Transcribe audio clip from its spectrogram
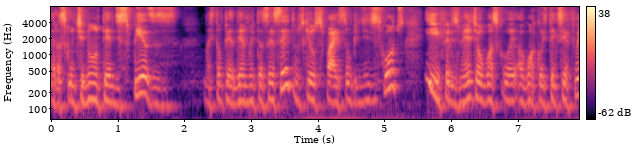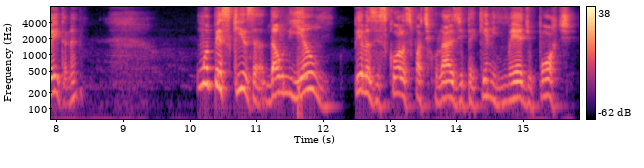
elas continuam tendo despesas, mas estão perdendo muitas receitas, porque os pais estão pedindo descontos e, infelizmente, algumas alguma coisa tem que ser feita, né? Uma pesquisa da União pelas escolas particulares de pequeno e médio porte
